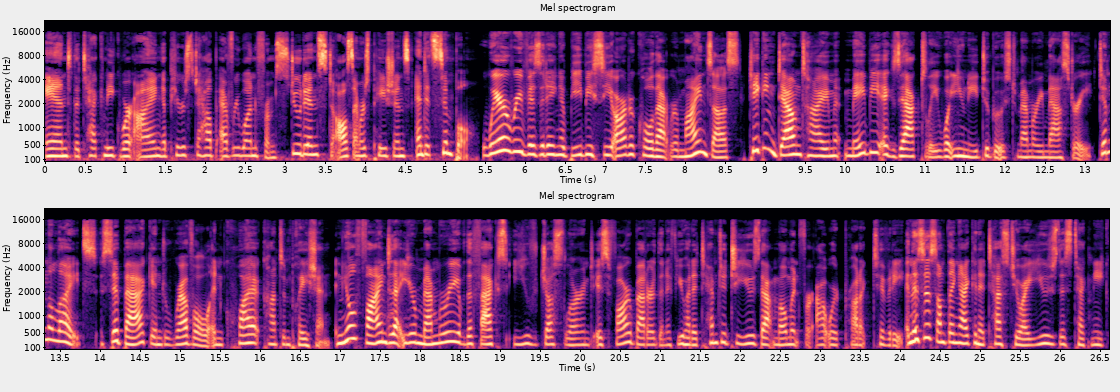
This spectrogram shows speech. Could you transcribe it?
And the technique we're eyeing appears to help everyone from students to Alzheimer's patients, and it's simple. We're revisiting a BBC article that reminds us taking downtime may be exactly what you need to boost memory mastery. Dim the lights, sit back, and revel in quiet contemplation, and you'll find that your memory of the facts you've just learned is far better than if you had attempted to use that moment for outward productivity. And this is something I can attest to. I use this technique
